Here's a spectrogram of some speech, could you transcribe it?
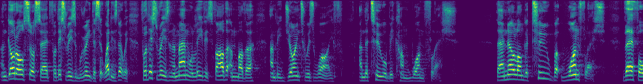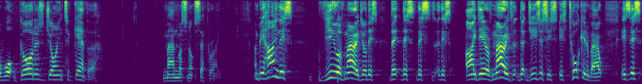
And God also said, For this reason, we read this at weddings, don't we? For this reason, a man will leave his father and mother and be joined to his wife, and the two will become one flesh. They are no longer two, but one flesh. Therefore, what God has joined together, man must not separate. And behind this view of marriage, or this, this, this, this idea of marriage that, that Jesus is, is talking about is this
